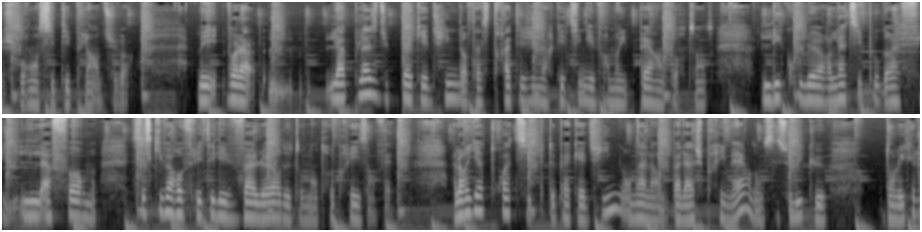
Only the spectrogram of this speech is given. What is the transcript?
je pourrais en citer plein, tu vois. Mais voilà, la place du packaging dans ta stratégie marketing est vraiment hyper importante. Les couleurs, la typographie, la forme, c'est ce qui va refléter les valeurs de ton entreprise en fait. Alors il y a trois types de packaging. On a l'emballage primaire, donc c'est celui que, dans lequel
